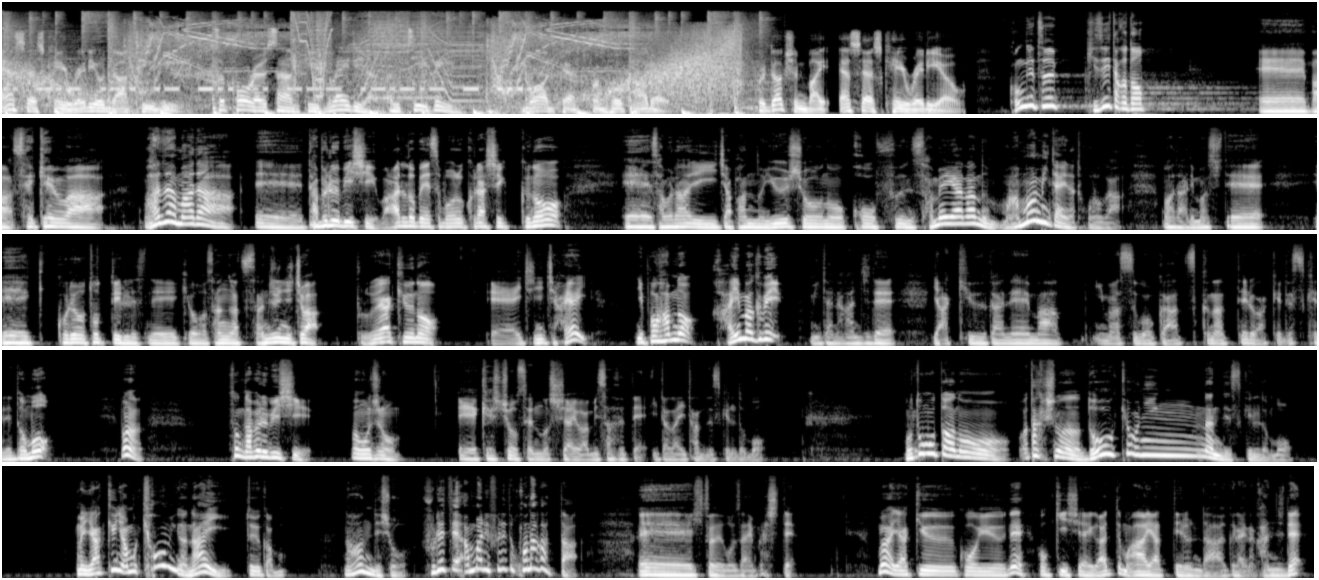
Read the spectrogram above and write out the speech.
SSKRadio.tv Sapporo Soundkeep Radio and TV. Broadcast from Hokkaido. Production by SSK Radio. 今月気づいたことえー、まあ世間はまだまだ、えー、WBC ワールドベースボールクラシックの、えー、侍ジャパンの優勝の興奮冷めやらぬままみたいなところがまだありまして、えー、これを撮っているですね今日3月30日はプロ野球の、えー、1日早い日本ハムの開幕日みたいな感じで野球がねまあ今すごく熱くなってるわけですけれどもまあその WBC、まあ、もちろん、えー決勝戦の試合は見させていただいたんですけれどももともとあの私のあの同居人なんですけれども、まあ、野球にあんま興味がないというかなんでしょう。触れてあんまり触れてこなかった、えー人でございまして。まあ野球こういうね大きい試合があってもああやってるんだぐらいな感じで。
